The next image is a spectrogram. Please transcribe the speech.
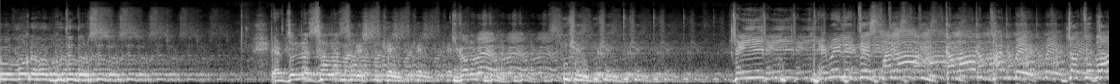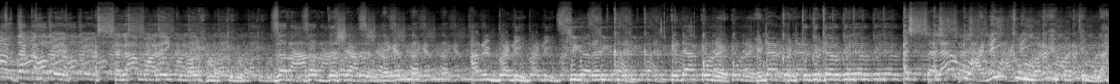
কোনো মনে হয় ভূতে ধরছে। এর জন্য সালাম আগে শিখাই কি করবেন শিখাই যেই ফ্যামিলিতে সালাম কালাম থাকবে যতবার দেখা হবে আসসালামু আলাইকুম ওয়া রাহমাতুল্লাহ। যারা আজাদ দেশে আছেন দেখেন না? আরিফ বাড়ি সিগারেট খায় এটা করে এটা করে কিন্তু কেউ কেউ আসসালামু আলাইকুম ওয়া রাহমাতুল্লাহ।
